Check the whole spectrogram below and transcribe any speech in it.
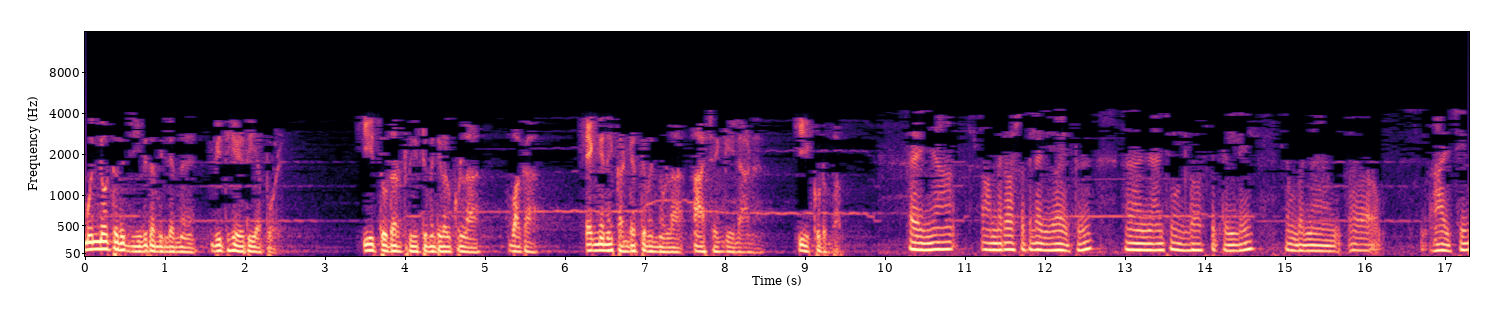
മുന്നോട്ടൊരു ജീവിതമില്ലെന്ന് വിധിയെഴുതിയപ്പോൾ ഈ തുടർ ട്രീറ്റ്മെന്റുകൾക്കുള്ള വക എങ്ങനെ കണ്ടെത്തുമെന്നുള്ള ആശങ്കയിലാണ് ഈ കുടുംബം. കഴിഞ്ഞ ഒന്നര വർഷത്തിലധികമായിട്ട് ഞാൻ ചൂണ്ടൽ ഹോസ്പിറ്റലിൽ പിന്നെ ആഴ്ചയിൽ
